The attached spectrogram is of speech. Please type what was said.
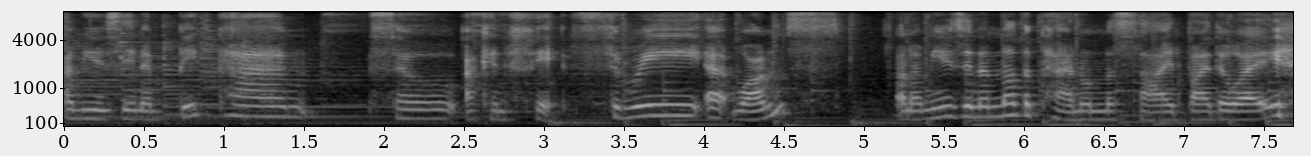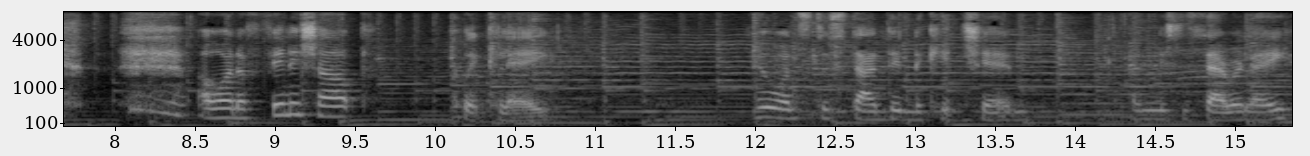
I'm using a big pan so I can fit three at once. And I'm using another pan on the side, by the way. I want to finish up quickly. Who wants to stand in the kitchen unnecessarily?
